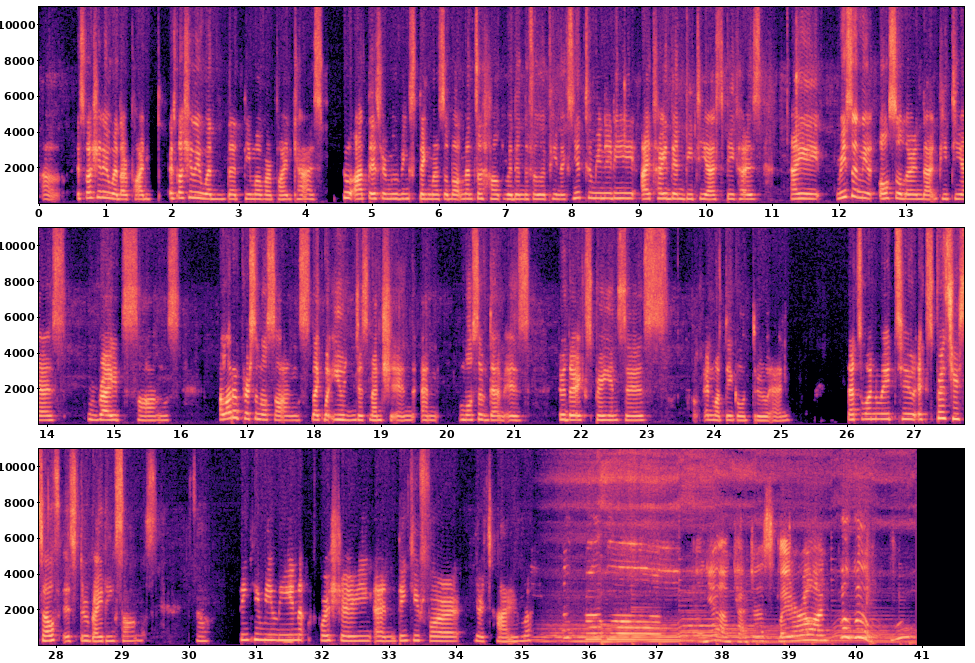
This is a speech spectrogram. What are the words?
uh, especially with our pod, especially with the theme of our podcast, to artists removing stigmas about mental health within the Filipinx youth community. I tied in BTS because I recently also learned that BTS writes songs, a lot of personal songs, like what you just mentioned, and most of them is through their experiences and what they go through. And that's one way to express yourself is through writing songs. So thank you Milene for sharing and thank you for your time. And yeah catch us later on. Woo woo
